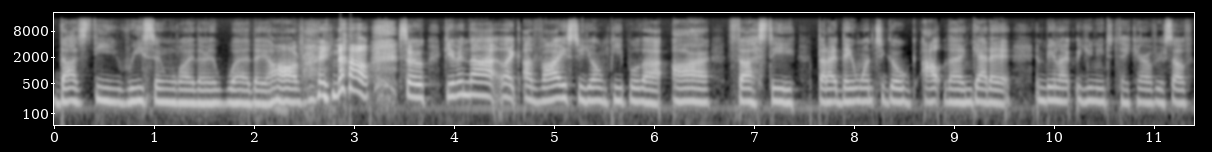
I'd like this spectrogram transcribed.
that's the reason why they're where they are right now. So giving that like advice to young people that are thirsty, that they want to go out there and get it, and being like, you need to take care of yourself.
